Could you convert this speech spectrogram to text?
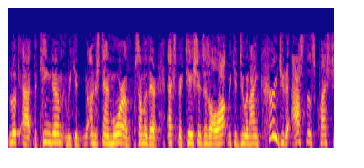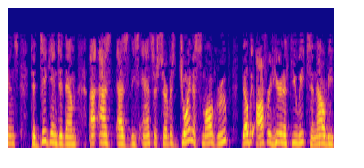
look at the kingdom, and we could understand more of some of their expectations. There's a lot we could do, and I encourage you to ask those questions, to dig into them uh, as, as these answer service. Join a small group. They'll be offered here in a few weeks, and that'll be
